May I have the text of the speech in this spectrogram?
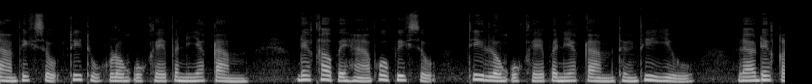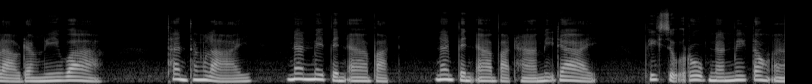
ตามภิกษุที่ถูกลงอุเคปนิยกรรม ได้เข้าไปหาพวกภิกษุที่ลงอุเคปนิยกรรมถึงที่อยู่ แล้วได้กล่าวดังนี้ว่า ท่านทั้งหลาย นั่นไม่เป็นอาบัติ นั่นเป็นอาบัติหามิได้ ภิกษุรูปนั้นไม่ต้องอา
